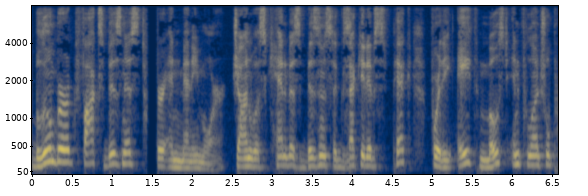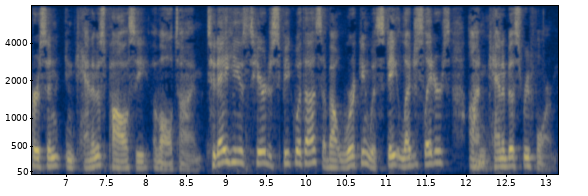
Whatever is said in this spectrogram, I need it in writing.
Bloomberg, Fox Business, Twitter, and many more. John was Cannabis Business Executive's pick for the eighth most influential person in cannabis policy of all time. Today he is here to speak with us about working with state legislators on cannabis reform.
